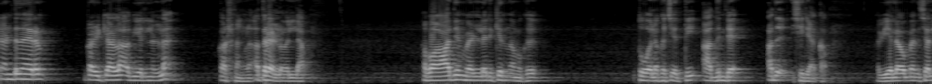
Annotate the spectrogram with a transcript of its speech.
രണ്ട് നേരം കഴിക്കാനുള്ള അവിയലിനുള്ള കഷ്ണങ്ങൾ. അത്രയേ ഉള്ളൂ എല്ലാം. അപ്പോൾ ആദ്യം വെള്ളരിക്ക നമുക്ക് തോലൊക്കെ ചെത്തി അതിന്റെ അത് ശരിയാക്കാം. അവിയലാകുമ്പോൾ എന്ന് വെച്ചാൽ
